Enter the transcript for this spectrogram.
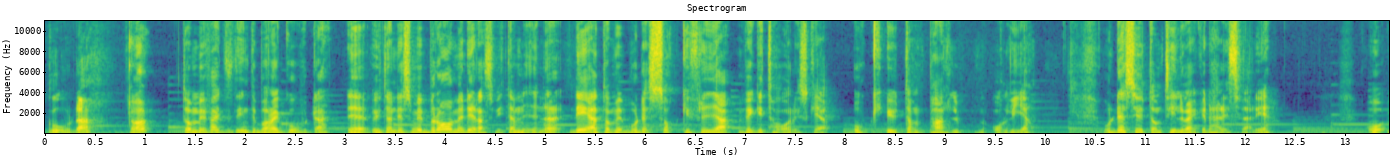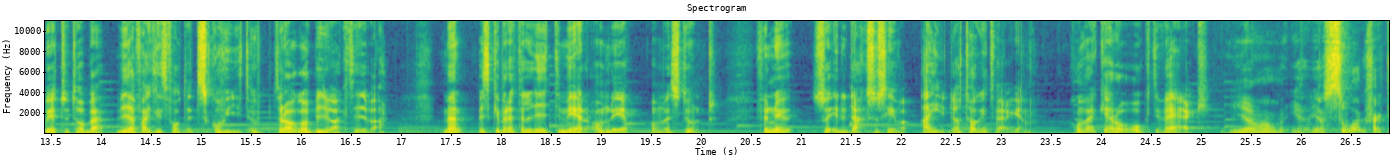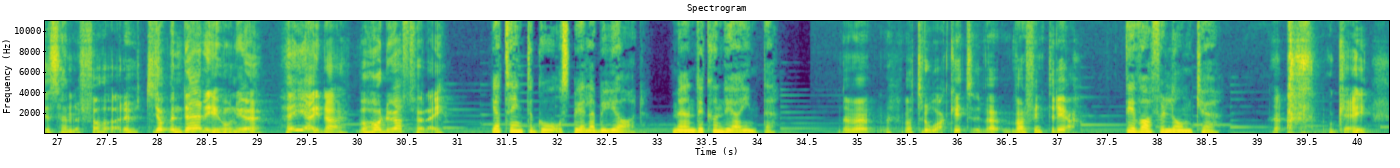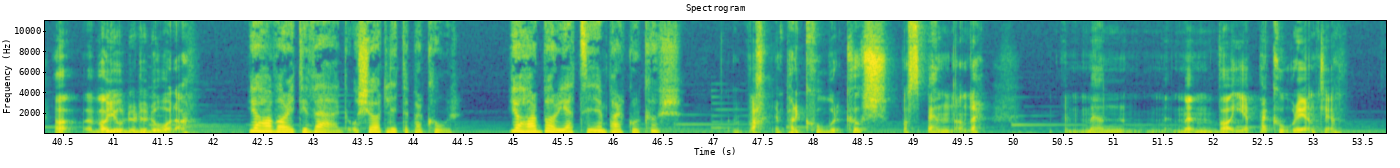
Goda? Ja, de är faktiskt inte bara goda, eh, utan det som är bra med deras vitaminer, det är att de är både sockerfria, vegetariska och utan palmolja. Och dessutom tillverkade här i Sverige. Och vet du Tobbe, vi har faktiskt fått ett skojigt uppdrag av Bioaktiva. Men vi ska berätta lite mer om det om en stund. För nu så är det dags att se vad Aida har tagit vägen. Hon verkar ha åkt iväg. Ja, jag, jag såg faktiskt henne förut. Ja, men där är hon ju! Hej Aida! Vad har du haft för dig? Jag tänkte gå och spela biljard, men det kunde jag inte. Nej men, vad tråkigt. Va- Varför inte det? Det var för lång kö. Okej, ja, vad gjorde du då då? Jag har varit iväg och kört lite parkour. Jag har börjat i en parkourkurs. Va? En parkourkurs? Vad spännande. Men, men vad är parkour egentligen?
